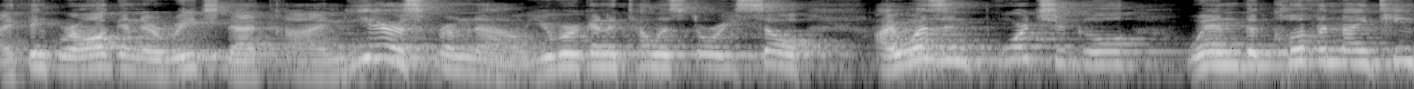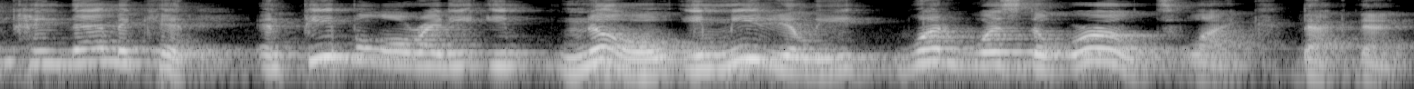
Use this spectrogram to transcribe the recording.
I think we're all going to reach that time years from now. You were going to tell a story. So I was in Portugal when the COVID 19 pandemic hit, and people already know immediately what was the world like back then.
